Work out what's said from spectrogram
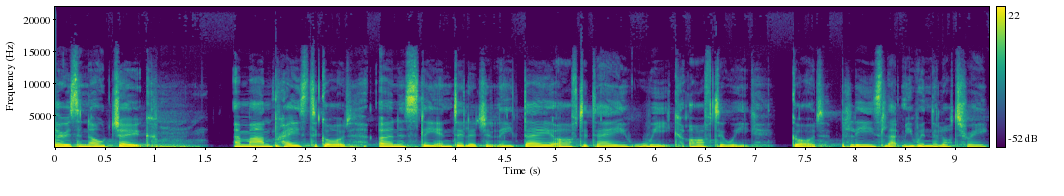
There is an old joke. A man prays to God earnestly and diligently, day after day, week after week. God, please let me win the lottery.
